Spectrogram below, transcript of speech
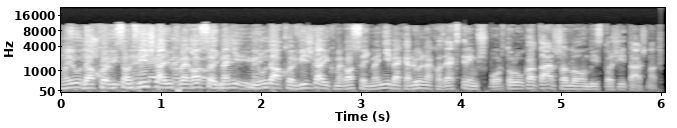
Na jó, de akkor viszont vizsgáljuk meg azt, hogy mennyi, jó, de akkor vizsgáljuk meg azt, hogy mennyibe kerülnek az extrém sportolók a társadalombiztosításnak.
